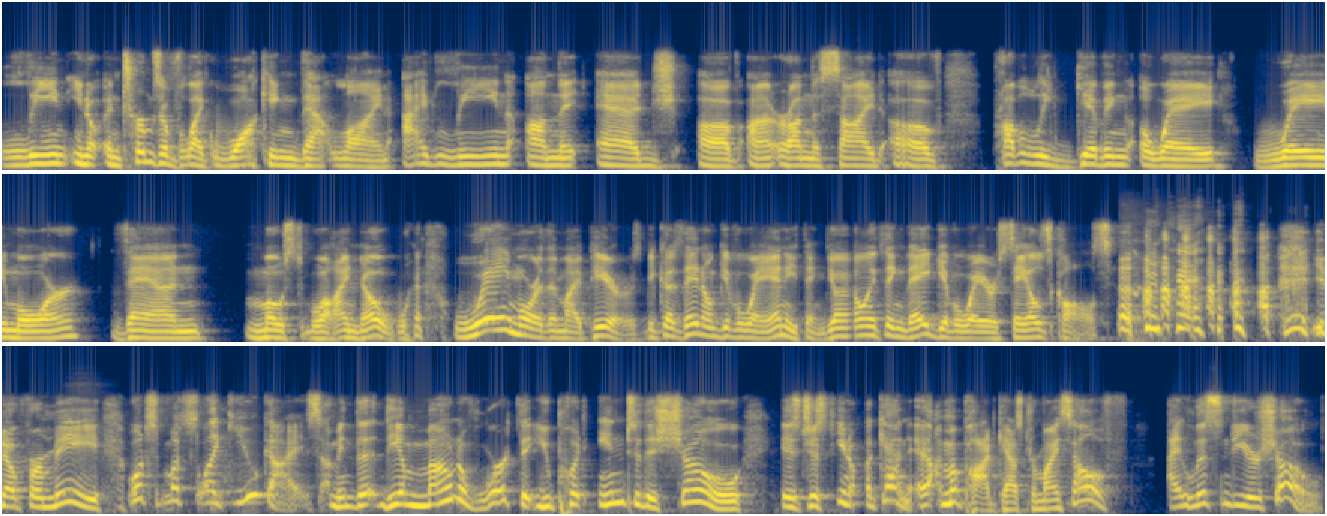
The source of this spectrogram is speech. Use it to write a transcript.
lean, you know, in terms of like walking that line, I lean on the edge of, uh, or on the side of probably giving away way more than most well i know way more than my peers because they don't give away anything the only thing they give away are sales calls you know for me well it's much like you guys i mean the, the amount of work that you put into the show is just you know again i'm a podcaster myself I listen to your show.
